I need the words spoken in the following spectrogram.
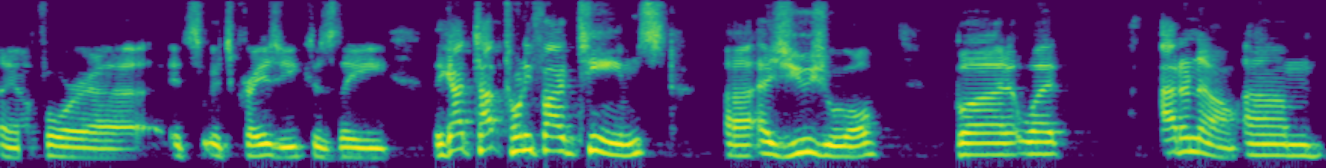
you know, for uh, it's it's crazy because they they got top twenty five teams uh, as usual, but what I don't know. Um,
